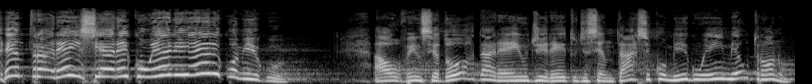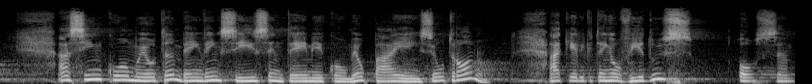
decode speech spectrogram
entrarei e cearei com ele e ele comigo. Ao vencedor darei o direito de sentar-se comigo em meu trono, assim como eu também venci e sentei-me com meu Pai em seu trono. Aquele que tem ouvidos, ouça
